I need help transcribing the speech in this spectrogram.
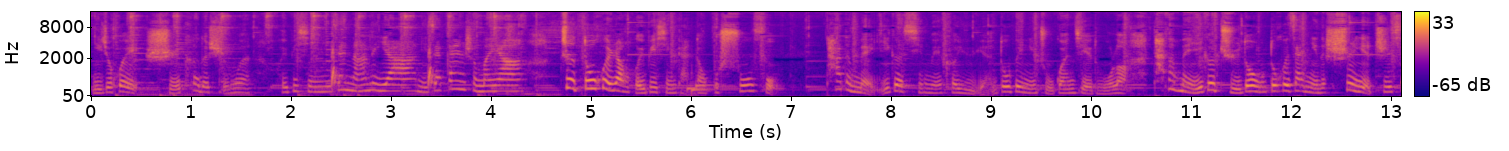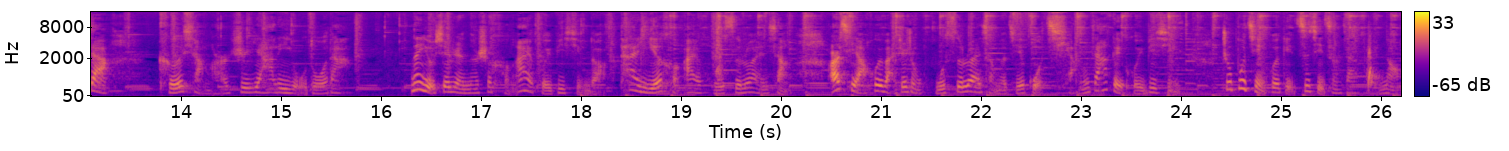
你就会时刻的询问回避型你在哪里呀？你在干什么呀？这都会让回避型感到不舒服。他的每一个行为和语言都被你主观解读了，他的每一个举动都会在你的视野之下，可想而知压力有多大。那有些人呢是很爱回避型的，他也很爱胡思乱想，而且啊会把这种胡思乱想的结果强加给回避型，这不仅会给自己增加烦恼，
